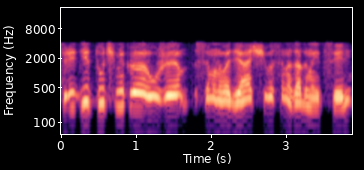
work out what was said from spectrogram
Среди туч микрооружия, самонаводящегося на заданные цели,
